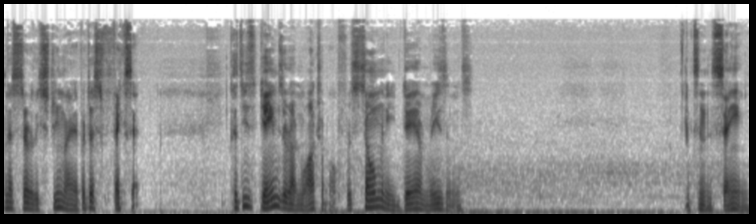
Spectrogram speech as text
necessarily streamline it, but just fix it. Because these games are unwatchable for so many damn reasons. It's insane.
